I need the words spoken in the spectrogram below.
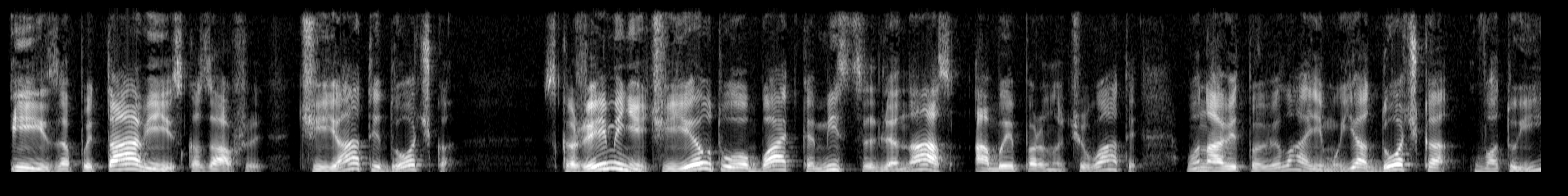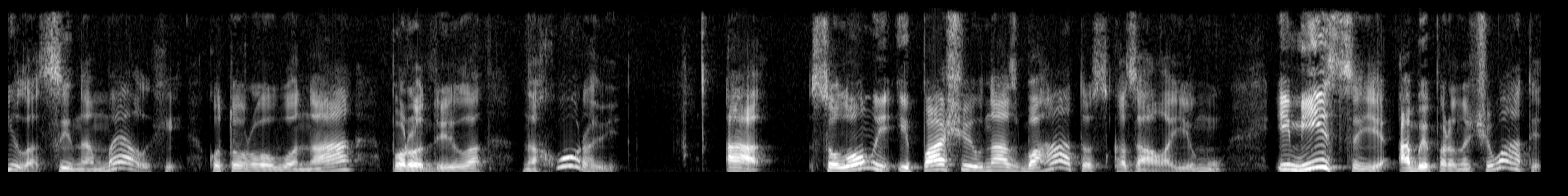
І запитав її, сказавши, чия ти дочка? Скажи мені, чи є у твого батька місце для нас, аби переночувати? Вона відповіла йому: Я дочка Ватуїла, сина Мелхи, котрого вона породила на хорові. А соломи і паші у нас багато, сказала йому, і місце є, аби переночувати.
